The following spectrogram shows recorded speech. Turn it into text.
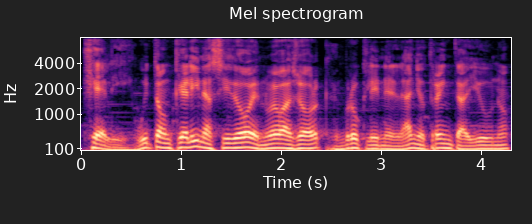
Kelly. Winton Kelly, nacido en Nueva York, en Brooklyn, en el año 31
